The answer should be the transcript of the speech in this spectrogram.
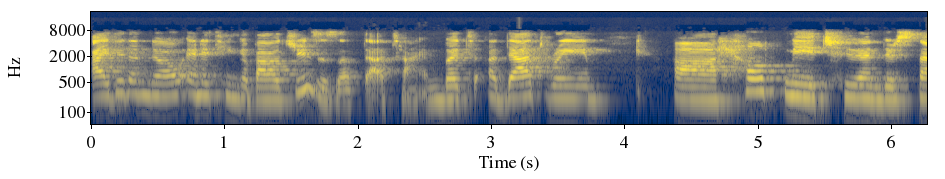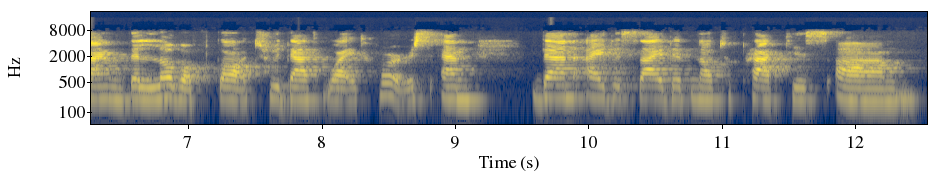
I didn't know anything about Jesus at that time. But uh, that dream uh, helped me to understand the love of God through that white horse. And then I decided not to practice um,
